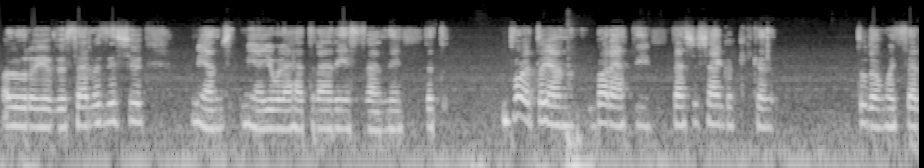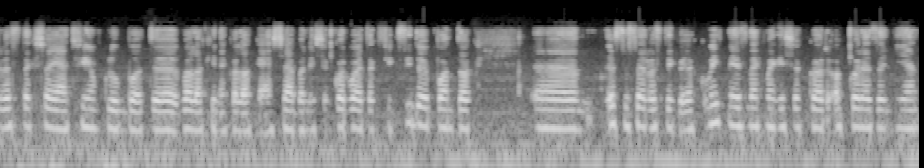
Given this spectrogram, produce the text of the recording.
alulról jövő szervezésű, milyen, milyen jó lehet rá részt venni. Tehát volt olyan baráti társaság, akikkel tudom, hogy szerveztek saját filmklubot valakinek a lakásában, és akkor voltak fix időpontok, összeszervezték, hogy akkor mit néznek meg, és akkor, akkor ez egy ilyen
